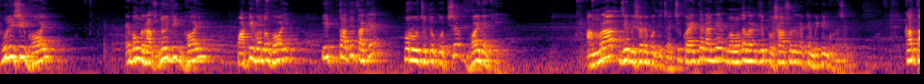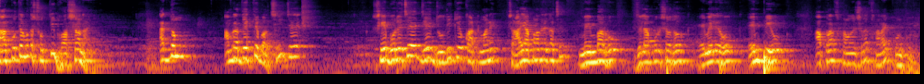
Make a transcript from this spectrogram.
পুলিশি ভয় এবং রাজনৈতিক ভয়, পার্টিগত ভয় ইত্যাদি তাকে প্ররোচিত করছে, ভয় দেখিয়ে। আমরা যে বিষয়টা বলতে চাইছি, কয়েকদিন আগে মমতা ব্যানার্জি প্রশাসনিক একটা মিটিং করেছেন। কারণ তার প্রতি আমাদের সত্যি ভরসা নাই। একদম আমরা দেখতে পাচ্ছি যে সে বলেছে যে যদি কেউ কাটমানি চায় আপনাদের কাছে মেম্বার হোক, জেলা পরিষদ হোক, এমএলএ হোক, এমপি হোক, আপনার সঙ্গে সঙ্গে থানায় ফোন করুন।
